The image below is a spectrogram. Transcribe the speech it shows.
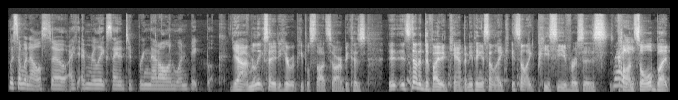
with someone else so I, i'm really excited to bring that all in one big book Yeah, I'm really excited to hear what people's thoughts are because it, it's not a divided camp. Anything. It's not like it's not like PC versus Right. console. But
